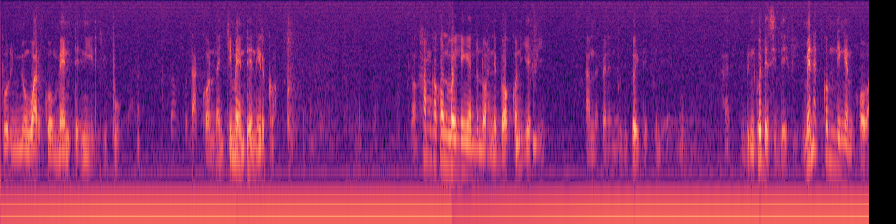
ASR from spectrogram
pour ko maintenir ci pouvoir. Donc d'accord maintenir donc xam nga kon mooy li ngeen doon wax ni bokkoon yëf yi am na feneen bu ñu koy décider. Duñ ko décider fii. Mais nag comme ni ngeen ko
